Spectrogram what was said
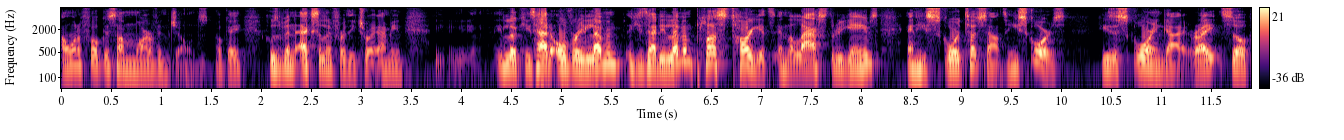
I want to focus on Marvin Jones, okay, who's been excellent for Detroit. I mean, look, he's had over 11, he's had 11 plus targets in the last three games, and he scored touchdowns. He scores. He's a scoring guy, right? So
